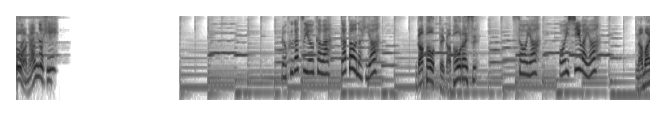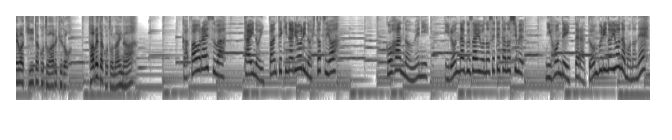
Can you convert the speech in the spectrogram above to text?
日は何の日 ?6 月8日はガパオの日よ。ガパオってガパオライス？そうよ。美味しいわよ。名前は聞いたことあるけど食べたことないな。ガパオライスはタイの一般的な料理の一つよ。ご飯の上にいろんな具材を乗せて楽しむ。日本で言ったら丼のようなものね。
